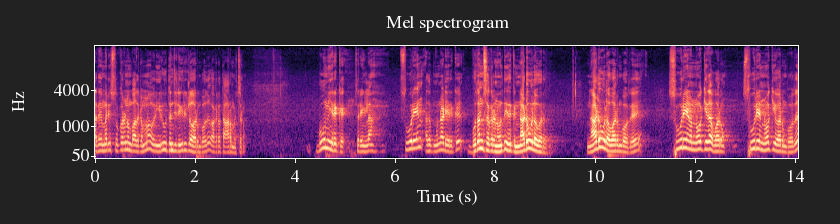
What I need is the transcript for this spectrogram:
அதே மாதிரி சுக்கரனும் பார்த்துட்டோம்னா ஒரு இருபத்தஞ்சு டிகிரிக்குள்ள வரும்போது வக்கரத்தை ஆரம்பிச்சிடும் பூமி இருக்குது சரிங்களா? சூரியன் அதுக்கு முன்னாடி இருக்குது புதன் சுக்கரன் வந்து இதுக்கு நடுவில் வருது. நடுவில் வரும்போது சூரியனை நோக்கி தான் வரும். சூரியன் நோக்கி வரும்போது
